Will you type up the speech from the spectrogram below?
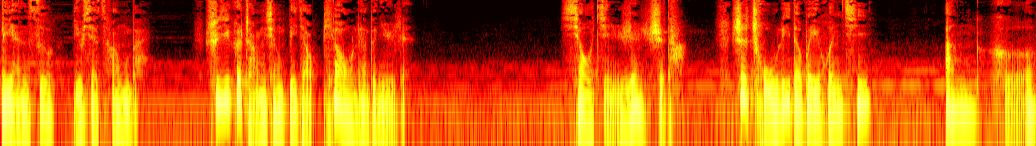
脸色有些苍白，是一个长相比较漂亮的女人。萧瑾认识她，是楚丽的未婚妻安和。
